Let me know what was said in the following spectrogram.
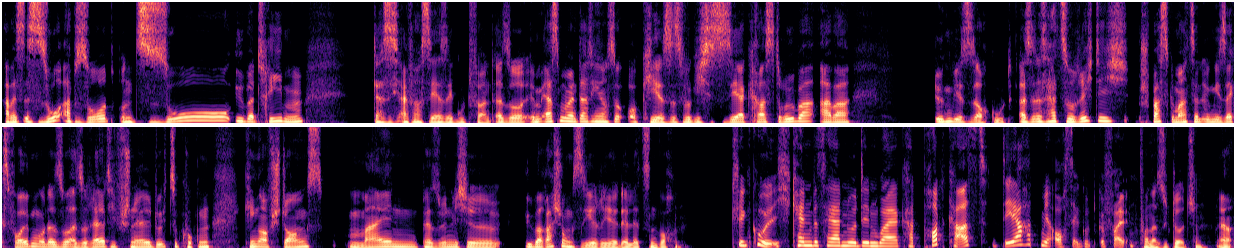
aber es ist so absurd und so übertrieben, dass ich einfach sehr, sehr gut fand. Also im ersten Moment dachte ich noch so, okay, es ist wirklich sehr krass drüber, aber irgendwie ist es auch gut. Also das hat so richtig Spaß gemacht, sind irgendwie sechs Folgen oder so, also relativ schnell durchzugucken. King of Stonks, mein persönliche Überraschungsserie der letzten Wochen. Klingt cool. Ich kenne bisher nur den Wirecard Podcast. Der hat mir auch sehr gut gefallen. Von der Süddeutschen, ja.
